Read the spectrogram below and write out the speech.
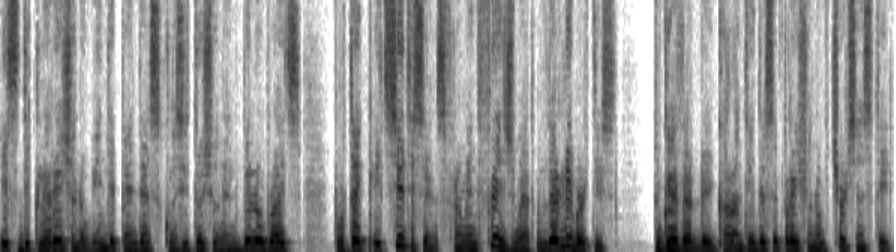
Its Declaration of Independence, Constitution, and Bill of Rights protect its citizens from infringement of their liberties. Together, they guarantee the separation of church and state.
